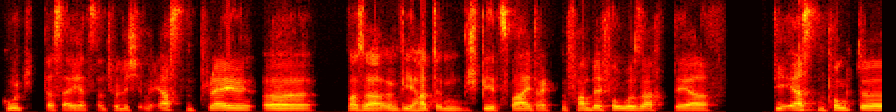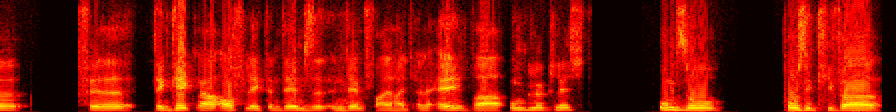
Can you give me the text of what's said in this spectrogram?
Gut, dass er jetzt natürlich im ersten Play, äh, was er irgendwie hat im Spiel 2, direkt einen Fumble verursacht, der die ersten Punkte für den Gegner auflegt, in dem, in dem Fall halt LA, war unglücklich. Umso positiver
